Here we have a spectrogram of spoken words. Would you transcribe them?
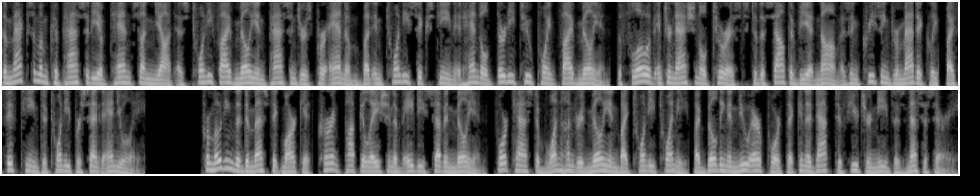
The maximum capacity of Tan Son Nhat is 25 million passengers per annum, but in 2016 it handled 32.5 million. The flow of international tourists to the south of Vietnam is increasing dramatically, by 15 to 20% annually. Promoting the domestic market current population of 87 million, forecast of 100 million by 2020 by building a new airport that can adapt to future needs as necessary.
